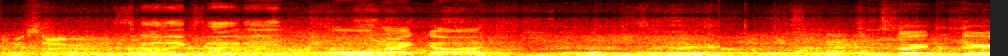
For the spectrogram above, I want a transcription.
I'm excited. So excited. Oh my god. Sorry, dessert.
